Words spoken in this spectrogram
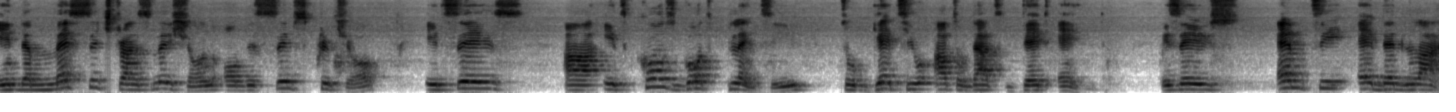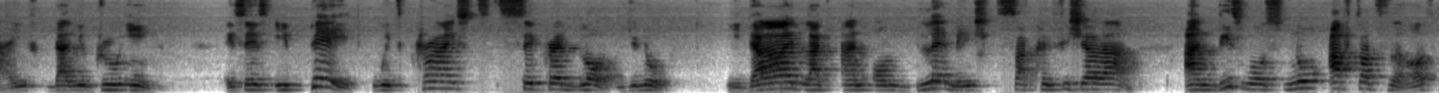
In the message translation of the same scripture, it says, uh, It cost God plenty to get you out of that dead end. It says, empty headed life that you grew in. It says, He paid with Christ's sacred blood, you know. He died like an unblemished sacrificial lamb. And this was no afterthought,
